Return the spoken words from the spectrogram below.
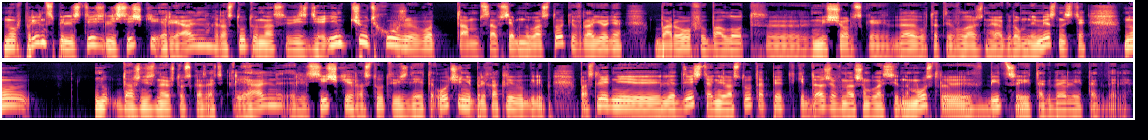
Но, в принципе, лисички реально растут у нас везде. Им чуть хуже вот там совсем на востоке, в районе Боров и болот э, Мещерской, да, вот этой влажной огромной местности. Но ну, даже не знаю, что сказать. Реально лисички растут везде. Это очень неприхотливый гриб. Последние лет 10 они растут, опять-таки, даже в нашем Лосином острове, в Бице и так далее, и так далее.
